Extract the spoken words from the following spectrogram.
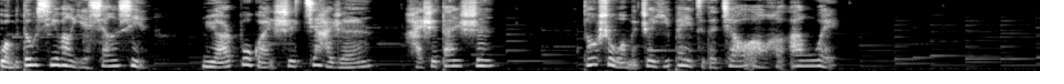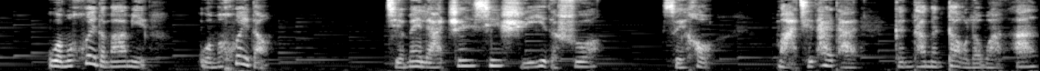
我们都希望也相信，女儿不管是嫁人还是单身，都是我们这一辈子的骄傲和安慰。我们会的，妈咪，我们会的。姐妹俩真心实意地说，随后，马奇太太跟他们道了晚安。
